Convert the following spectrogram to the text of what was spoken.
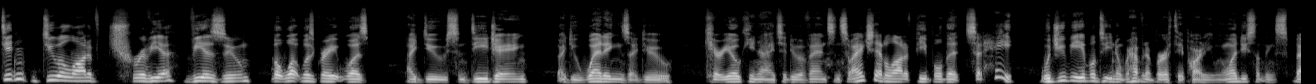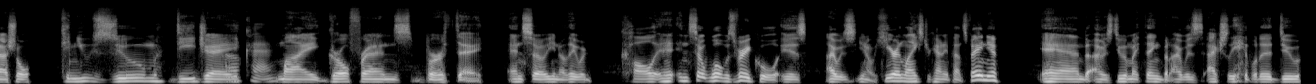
didn't do a lot of trivia via Zoom, but what was great was I do some DJing, I do weddings, I do karaoke nights, I do events. And so I actually had a lot of people that said, Hey, would you be able to, you know, we're having a birthday party. We want to do something special. Can you Zoom DJ Okay. my girlfriend's birthday? And so, you know, they would call. And, and so what was very cool is I was, you know, here in Lancaster County, Pennsylvania, and I was doing my thing, but I was actually able to do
